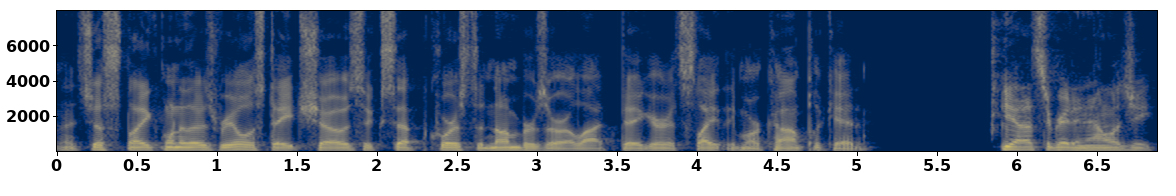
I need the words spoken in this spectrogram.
It's just like one of those real estate shows, except, of course, the numbers are a lot bigger. It's slightly more complicated. Yeah, that's a great analogy.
